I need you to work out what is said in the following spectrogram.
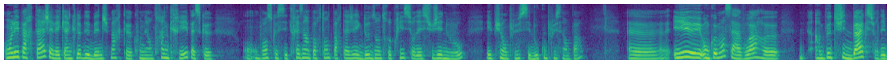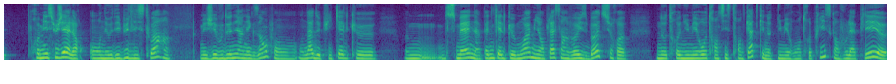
On les partage avec un club de benchmark qu'on est en train de créer parce que on pense que c'est très important de partager avec d'autres entreprises sur des sujets nouveaux. Et puis en plus, c'est beaucoup plus sympa. et on commence à avoir un peu de feedback sur des premiers sujets. Alors, on est au début de l'histoire, mais je vais vous donner un exemple. On, a depuis quelques semaines, à peine quelques mois, mis en place un voice bot sur notre numéro 3634, qui est notre numéro entreprise. Quand vous l'appelez,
